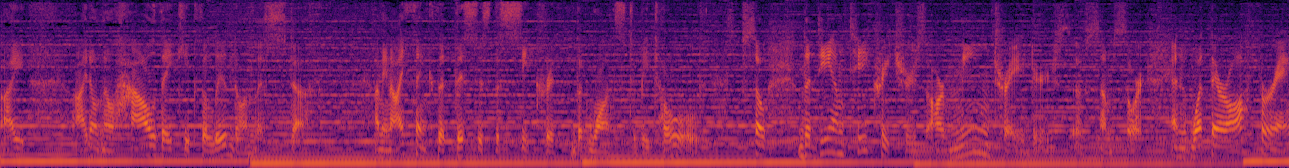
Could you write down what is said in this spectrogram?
I, I don't know how they keep the lid on this stuff. I mean, I think that this is the secret that wants to be told. So the DMT creatures are mean traders of some sort. And what they're offering,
